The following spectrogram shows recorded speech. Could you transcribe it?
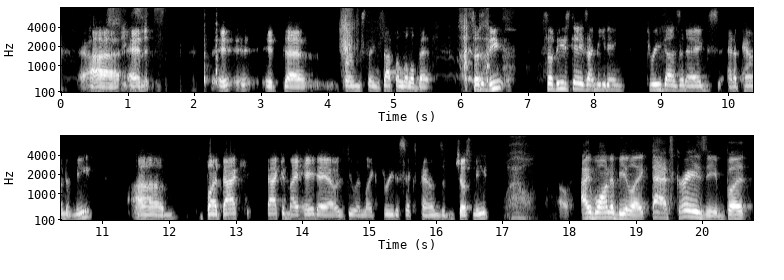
uh, and it it, it uh, firms things up a little bit. So the so these days I'm eating three dozen eggs and a pound of meat. Um, but back back in my heyday, I was doing like three to six pounds of just meat. Wow. I want to be like, that's crazy, but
